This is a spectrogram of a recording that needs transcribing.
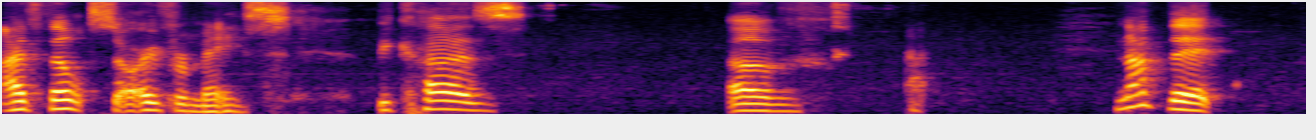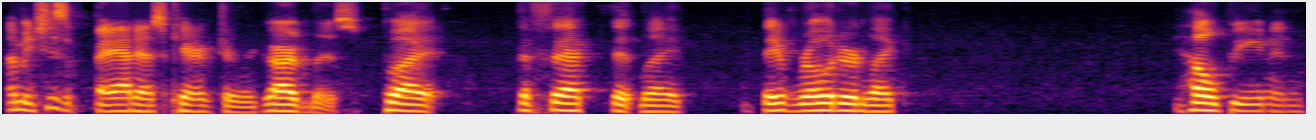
I felt sorry for Maze because of not that I mean she's a badass character regardless, but the fact that like they wrote her like helping and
